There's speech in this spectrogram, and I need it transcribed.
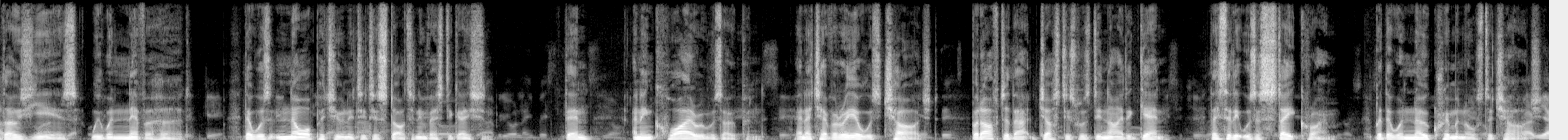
those years, we were never heard. There was no opportunity to start an investigation. Then, an inquiry was opened, and Echeverria was charged. But after that, justice was denied again. They said it was a state crime, but there were no criminals to charge.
